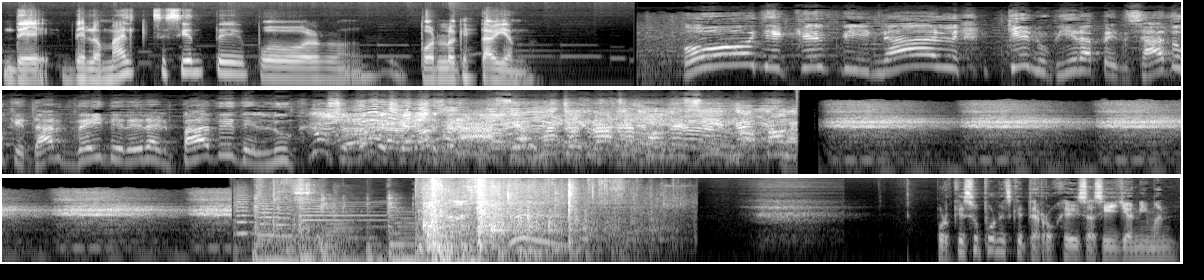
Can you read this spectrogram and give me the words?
De, de lo mal que se siente por, por lo que está viendo. Oye, qué final. ¿Quién hubiera pensado que Darth Vader era el padre de Luke? No se puede quedarse. Gracias, muchas gracias por decirlo. ¿Por qué supones que te arrojéis así, Janiman?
